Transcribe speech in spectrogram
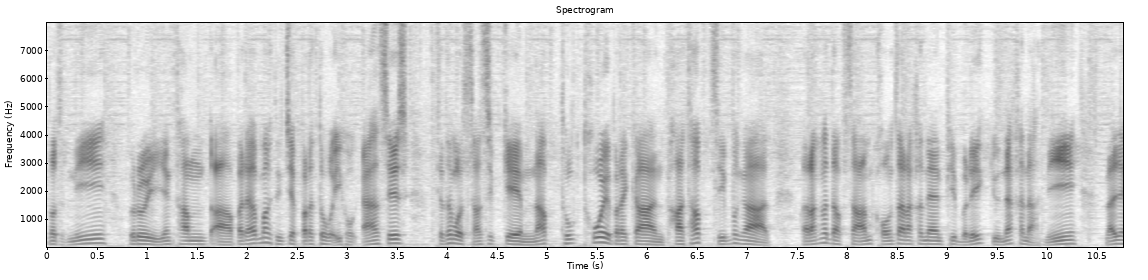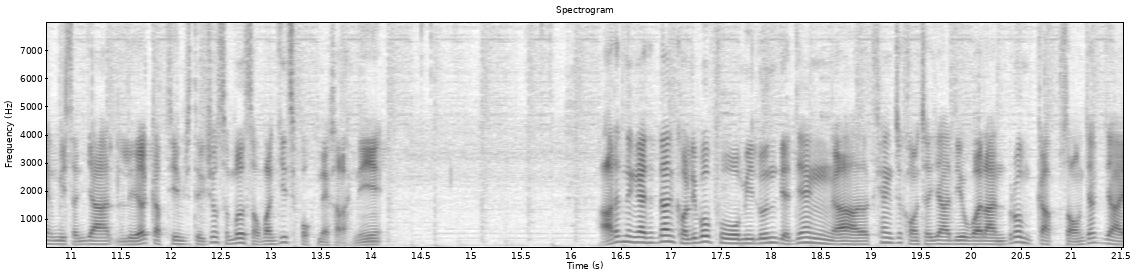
นอกจากนี้รุยยังทำไปแล้มากถึง 7 ประตูอีก 6 แอสซิสจากทั้งหมด 30 เกมนับทุกถ้วยรายการพาทัพสีผงาดรังอันดับ 3 ของตารางคะแนนพรีเมียร์ลีกอยู่ณขณะนี้ และยังมีสัญญาเหลือกับทีมจนถึงช่วงซัมเมอร์ 2026 ในขณะนี้อาร์เรนยังไงทางด้านของลิเวอร์พูลมีลุ้นเบียดแย่งแข้งเจ้าของฉายาดิววารันร่วมกับ 2 ยักษ์ใหญ่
